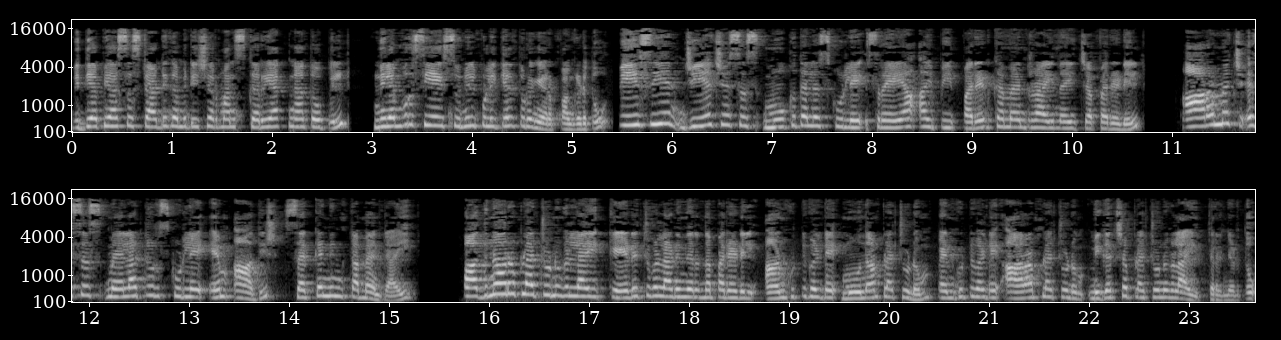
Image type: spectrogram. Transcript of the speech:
വിദ്യാഭ്യാസ സ്റ്റാൻഡിംഗ് കമ്മിറ്റി ചെയർമാൻ സ്കറിയാക്ന തോപ്പിൽ നിലമ്പൂർ സി ഐ സുനിൽ പുളിക്കൽ തുടങ്ങിയവർ പങ്കെടുത്തു. P C N G H S S Mookkuthala സ്കൂളിലെ ശ്രേയ ഐ പി പരേഡ് കമാൻഡറായി നയിച്ച പരേഡിൽ R M H S S Melattur സ്കൂളിലെ എം ആദിഷ് സെക്കൻഡ് ഇൻ കമാൻഡായി. പതിനാറ് പ്ലാറ്റൂണുകളിലായി കേഡറ്റുകൾ അണിനിരുന്ന പരേഡിൽ ആൺകുട്ടികളുടെ മൂന്നാം പ്ലാറ്റൂണും പെൺകുട്ടികളുടെ ആറാം പ്ലാറ്റൂണും മികച്ച പ്ലാറ്റൂണുകളായി തിരഞ്ഞെടുത്തു.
